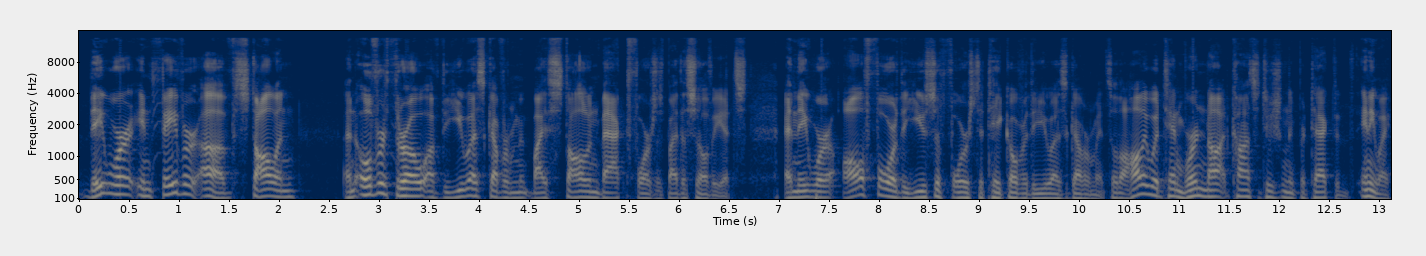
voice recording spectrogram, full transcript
they were in favor of Stalin, an overthrow of the U.S. government by Stalin backed forces, by the Soviets. And they were all for the use of force to take over the U.S. government. So the Hollywood 10 were not constitutionally protected. Anyway,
